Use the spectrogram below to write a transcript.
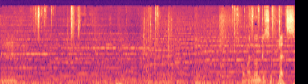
Hm. Brauchen wir nur ein bisschen Platz.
